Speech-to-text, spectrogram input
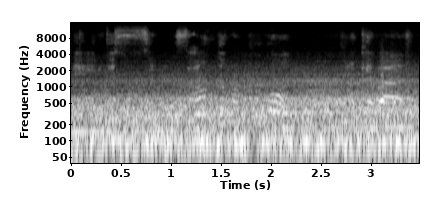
네, 막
